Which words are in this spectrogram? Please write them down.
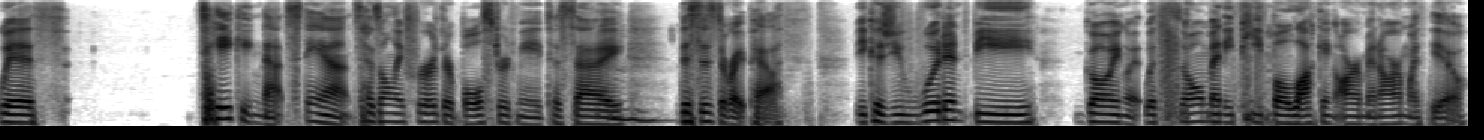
with taking that stance has only further bolstered me to say, mm-hmm. this is the right path because you wouldn't be going with, with so many people locking arm in arm with you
